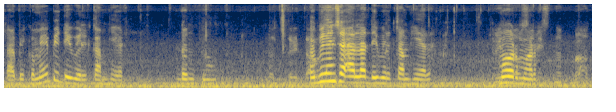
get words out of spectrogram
Sabi ko, maybe they will come here. Don't know. That's 3,000. Sabihin sa Allah, they will come here. 3,000 more, more. is not bad.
